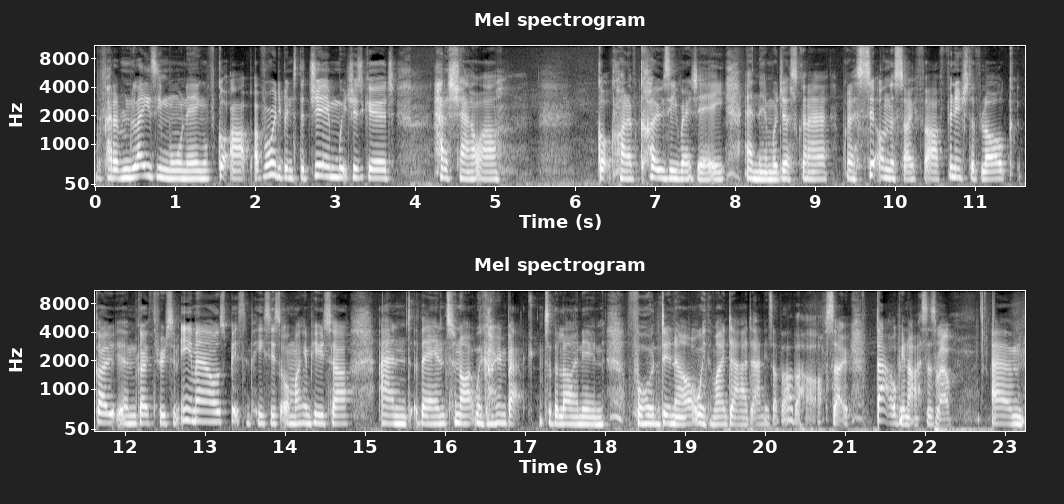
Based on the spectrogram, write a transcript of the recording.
we've had a lazy morning. We've got up. I've already been to the gym which is good. Had a shower got kind of cozy ready and then we're just gonna gonna sit on the sofa finish the vlog go and um, go through some emails bits and pieces on my computer and then tonight we're going back to the Lion Inn for dinner with my dad and his other half. So that'll be nice as well. Um,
